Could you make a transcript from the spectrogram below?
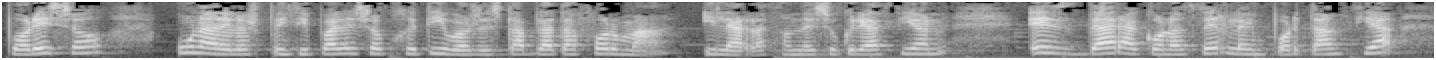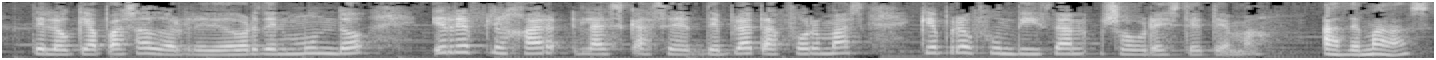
Por eso, uno de los principales objetivos de esta plataforma y la razón de su creación es dar a conocer la importancia de lo que ha pasado alrededor del mundo y reflejar la escasez de plataformas que profundizan sobre este tema. Además,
